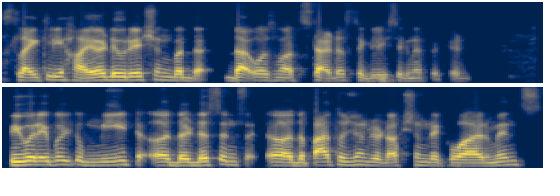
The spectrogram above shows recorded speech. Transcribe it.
slightly higher duration, but that was not statistically significant. We were able to meet uh, the, uh, the pathogen reduction requirements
